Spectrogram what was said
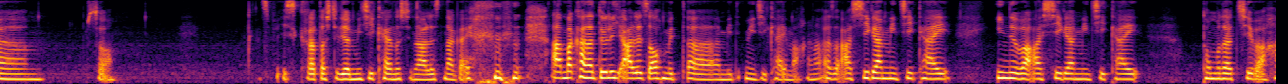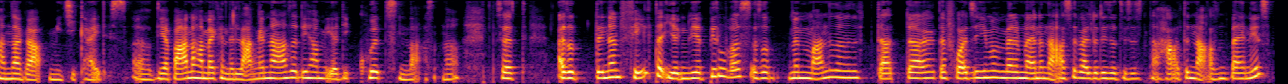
Ähm, so. Jetzt ist gerade, da steht ja Michikai und da steht alles Nagai. Aber man kann natürlich alles auch mit, äh, mit Michikai machen. Ne? Also Ashiga Michikai, Inu wa Ashiga Michikai, Tomodachi wa Hanaga Michikai des. Also die Japaner haben ja keine lange Nase, die haben eher die kurzen Nasen. Ne? Das heißt, also denen fehlt da irgendwie ein bisschen was. Also mein Mann, der, der, der freut sich immer mit meiner Nase, weil da dieser, dieses harte Nasenbein ist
